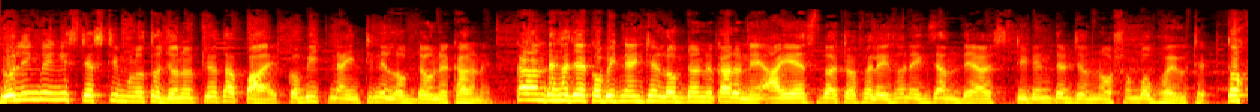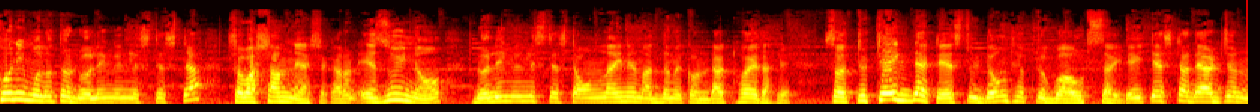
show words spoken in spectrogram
ডুয়েলিঙ্গো ইংলিশ টেস্টটি মূলত জনপ্রিয়তা পায় কোভিড নাইন্টিনের লকডাউনের কারণে। কারণ দেখা যায় কোভিড নাইন্টিনের লকডাউনের কারণে আইএস বা টফেল এই ধরনের এক্সাম দেওয়া স্টুডেন্টদের জন্য অসম্ভব হয়ে ওঠে। তখনই মূলত ডুয়েলিঙ্গো ইংলিশ টেস্টটা সবার সামনে আসে। কারণ এজুই নো ডুয়েলিঙ্গো ইংলিশ টেস্টটা অনলাইনের মাধ্যমে কন্ডাক্ট হয়ে থাকে। So to take the test we don't have to go outside এই টেস্টটা দেওয়ার জন্য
